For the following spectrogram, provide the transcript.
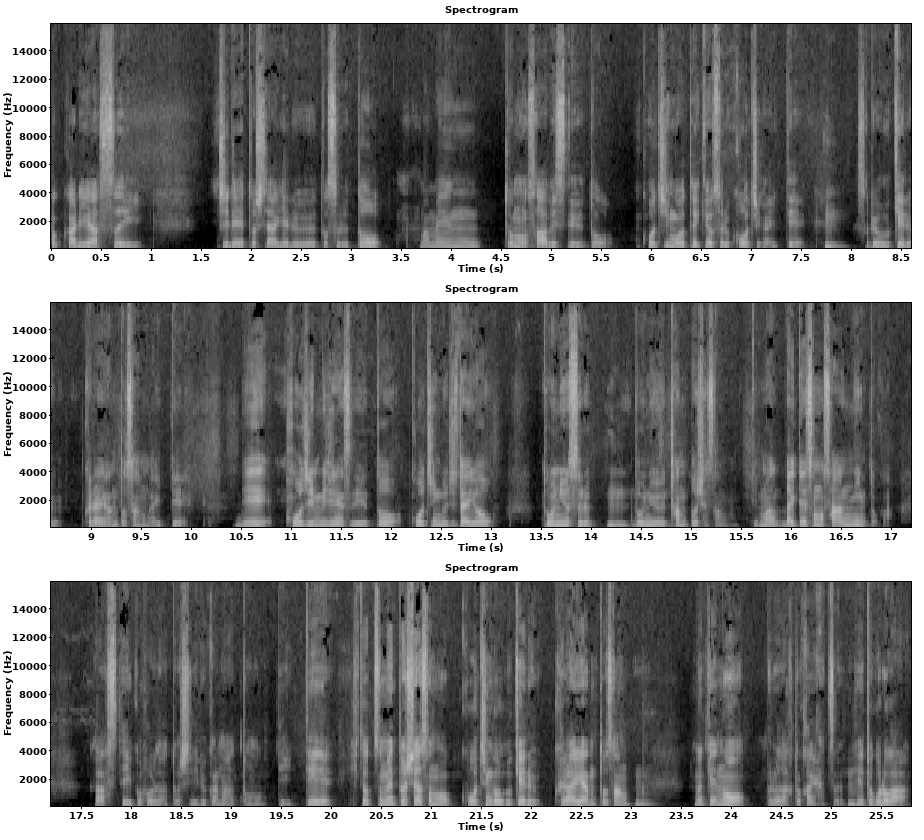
わかりやすい事例として挙げるとすると、まあ、メントのサービスで言うと、コーチングを提供するコーチがいて、うん。それを受けるクライアントさんがいて、で、法人ビジネスで言うと、コーチング自体を導入するうん。導入担当者さんっていう、まあ大体その3人とかがステークホルダーとしているかなと思っていて、一つ目としてはそのコーチングを受けるクライアントさんうん。向けのプロダクト開発っていうところが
